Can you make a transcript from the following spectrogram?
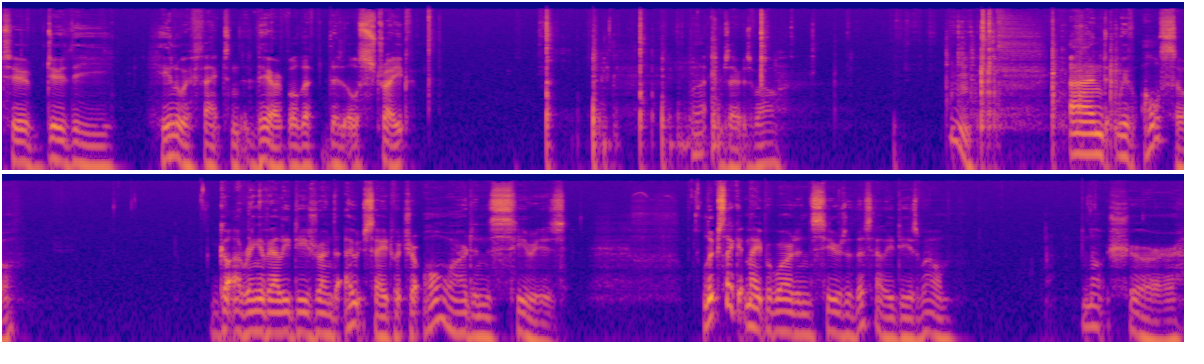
to do the halo effect there, well, the, the little stripe. Well, that comes out as well. Hmm. And we've also got a ring of LEDs around the outside, which are all wired in series. Looks like it might be wired in series of this LED as well. Not sure.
